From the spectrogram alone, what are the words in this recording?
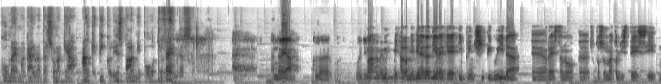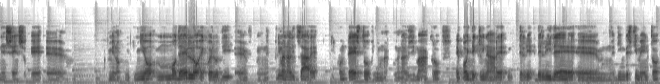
come magari una persona che ha anche piccoli risparmi può difendersi. Eh, Andrea, cosa vuoi dire? Ma, mi, allora, mi viene da dire che i principi guida eh, restano eh, tutto sommato gli stessi, nel senso che eh, almeno il mio modello è quello di eh, prima analizzare il contesto, quindi una, un'analisi macro, e poi declinare delle, delle idee eh, di investimento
